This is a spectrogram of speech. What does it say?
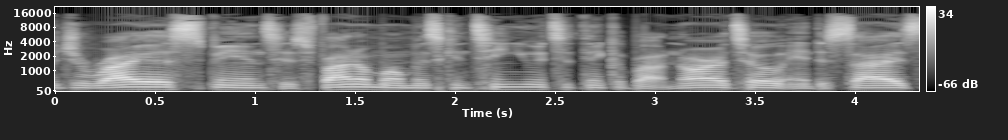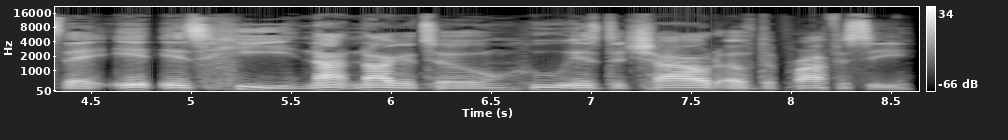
Jiraiya spends his final moments continuing to think about Naruto and decides that it is he, not Nagato, who is is the child of the prophecy.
